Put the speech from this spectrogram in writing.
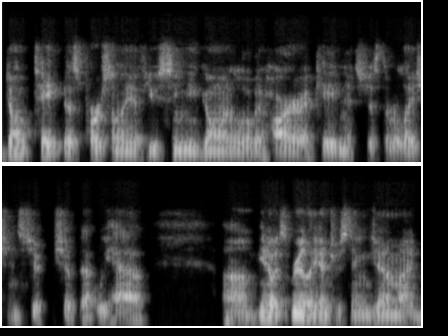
don't take this personally if you see me going a little bit harder at Caden. It's just the relationship that we have. Um, you know, it's really interesting, Jim. I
